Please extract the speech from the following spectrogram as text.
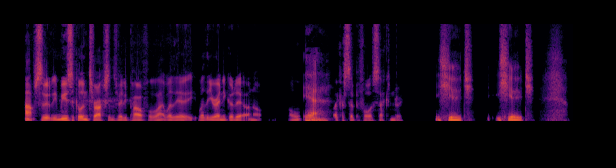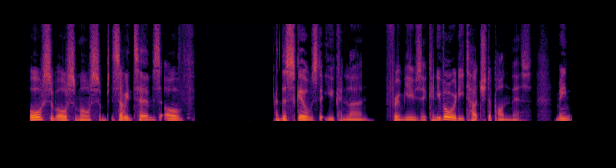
Absolutely, musical interaction is really powerful. Like whether whether you're any good at it or not. Or- or, Yeah. like I said before, secondary. huge huge awesome awesome awesome so in terms of the skills that you can learn through music and you've already touched upon this i mean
